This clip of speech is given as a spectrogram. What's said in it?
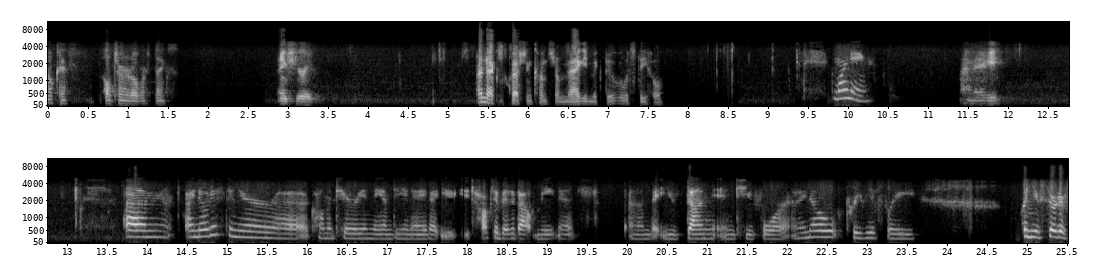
Okay. I'll turn it over. Thanks. Thanks, Yuri. Our next question comes from Maggie MacDougall with Stifel. Good morning. Hi, Maggie. Um, I noticed in your uh, commentary in the MD&A that you talked a bit about maintenance um, that you've done in Q4. and I know previously when you've sort of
